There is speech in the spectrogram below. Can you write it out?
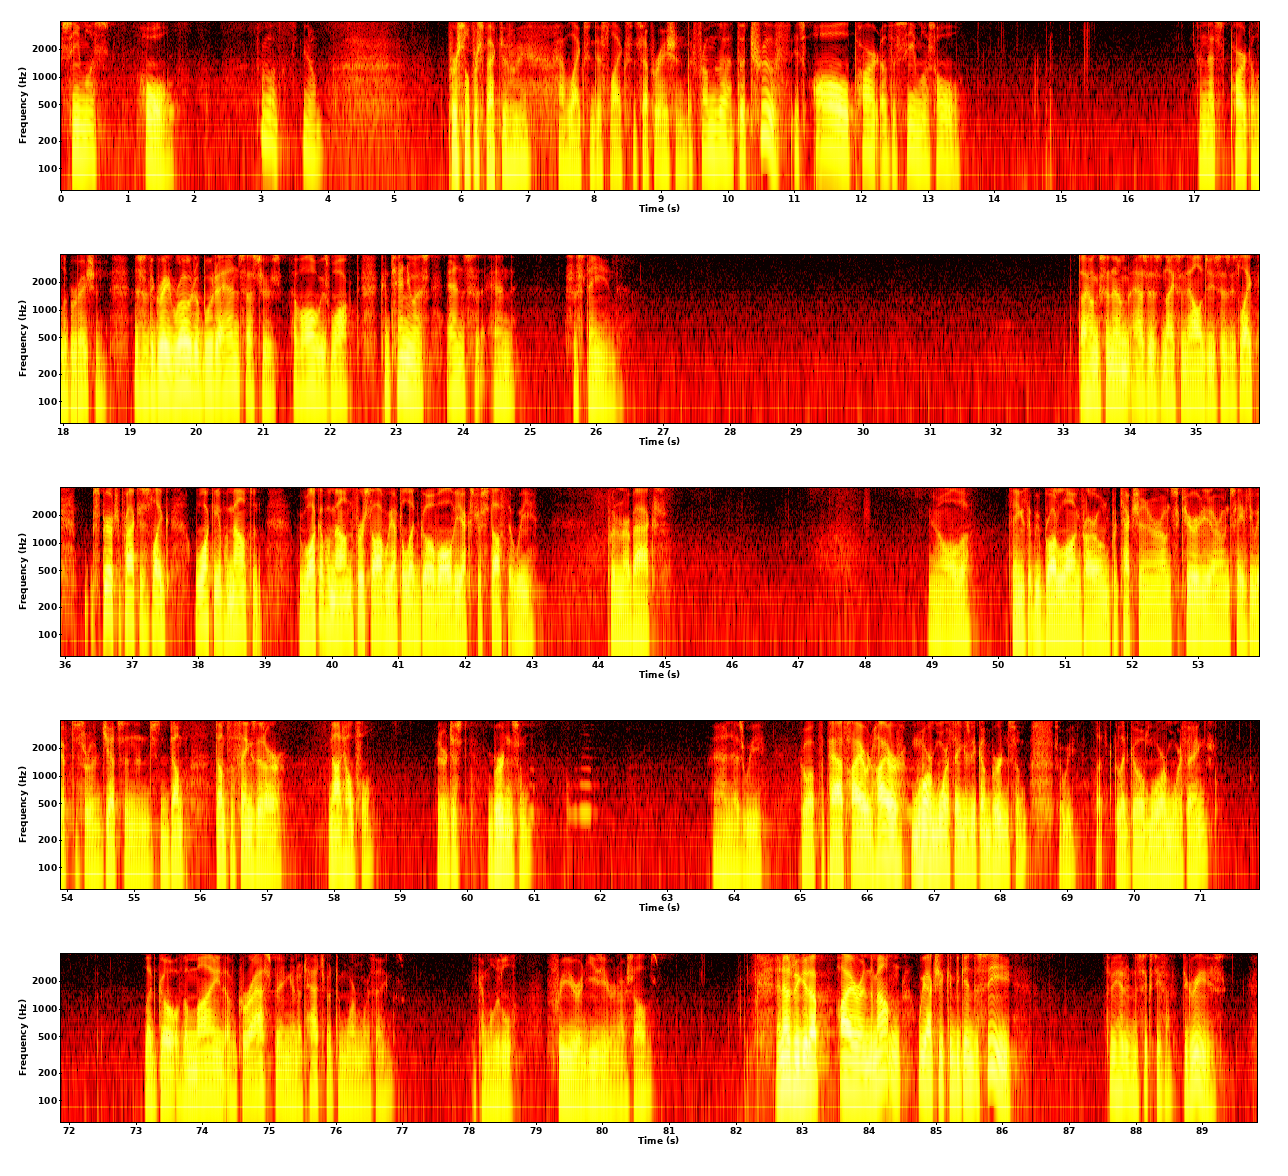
seamless whole. From a, you know, personal perspective, we have likes and dislikes and separation, but from the, the truth, it's all part of the seamless whole. And that's part of liberation. This is the great road of Buddha ancestors have always walked, continuous and, and sustained. Daihong Sunim has this nice analogy. He says it's like spiritual practice is like walking up a mountain. We walk up a mountain, first off, we have to let go of all the extra stuff that we put on our backs. you know, all the things that we brought along for our own protection and our own security, our own safety. We have to sort of jettison and just dump, dump the things that are not helpful, that are just burdensome. And as we go up the path higher and higher, more and more things become burdensome. So we let, let go of more and more things. Let go of the mind of grasping and attachment to more and more things. Become a little freer and easier in ourselves. And as we get up higher in the mountain, we actually can begin to see 360 degrees.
